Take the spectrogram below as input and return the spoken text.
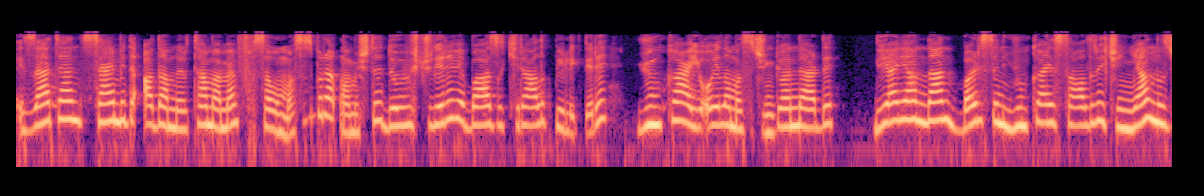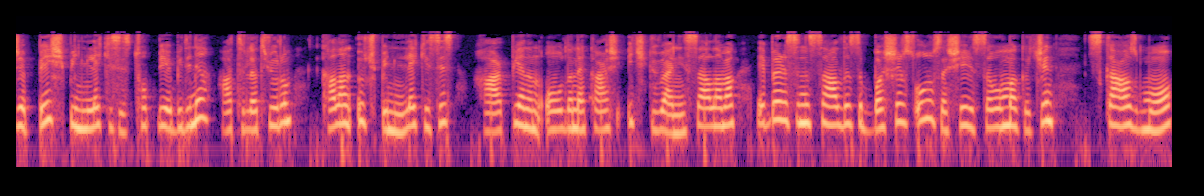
E zaten Selmi de adamları tamamen savunmasız bırakmamıştı. Dövüşçüleri ve bazı kiralık birlikleri Yunkai'yi oyalaması için gönderdi. Diğer yandan Barış'ın Yunkai'ye saldırı için yalnızca 5000 lekesiz toplayabildiğini hatırlatıyorum. Kalan 3000 lekesiz Harpiya'nın oğluna karşı iç güvenliği sağlamak ve Barış'ın saldırısı başarısız olursa şehri savunmak için Skazmo,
